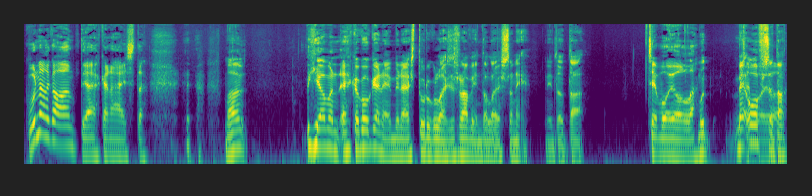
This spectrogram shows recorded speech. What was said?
kuunnelkaa Anttia ehkä näistä. Mä hieman ehkä kokeneemmin näissä turkulaisissa ravintoloissa, niin, niin tota, Se voi olla. mut me Se offseta,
